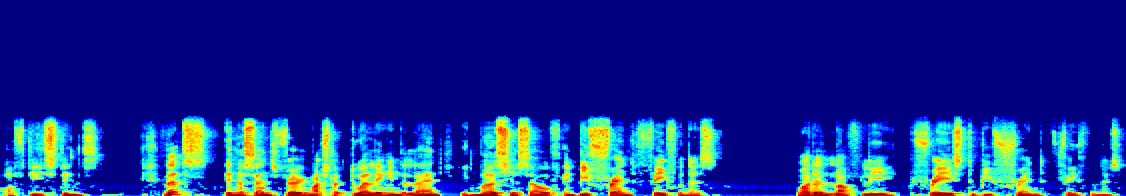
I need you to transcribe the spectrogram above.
of these things. That's, in a sense, very much like dwelling in the land. Immerse yourself and befriend faithfulness. What a lovely phrase to befriend faithfulness.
